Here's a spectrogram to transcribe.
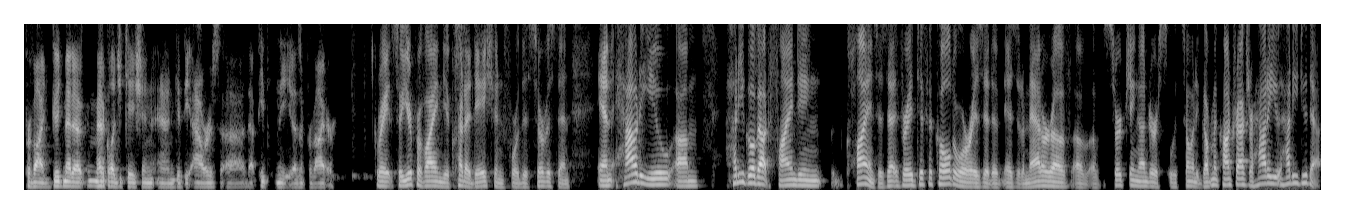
provide good med- medical education and get the hours uh, that people need as a provider. Great. So you're providing the accreditation for this service then. And how do you um, how do you go about finding clients? Is that very difficult, or is it a, is it a matter of, of, of searching under with so many government contracts, or how do you how do you do that?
